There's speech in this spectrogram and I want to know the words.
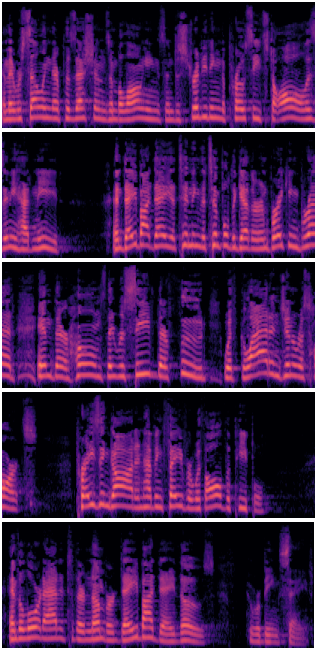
and they were selling their possessions and belongings and distributing the proceeds to all as any had need. And day by day, attending the temple together and breaking bread in their homes, they received their food with glad and generous hearts, praising God and having favor with all the people. And the Lord added to their number day by day those who were being saved.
